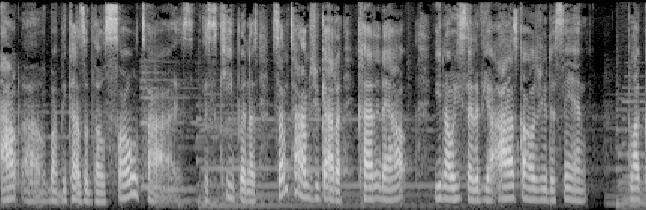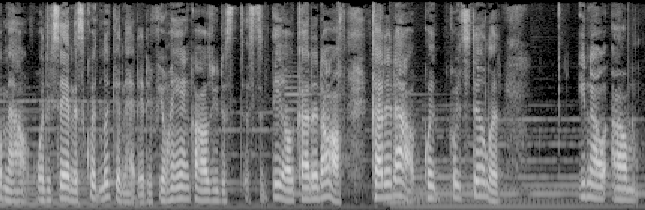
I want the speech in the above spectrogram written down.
out of, but because of those soul ties, it's keeping us. Sometimes you gotta cut it out. You know, He said if your eyes cause you to sin, pluck them out. What he's saying is quit looking at it. If your hand calls you to steal, cut it off. Cut it out. Quit quit stealing. You know, um,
